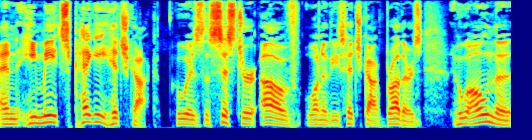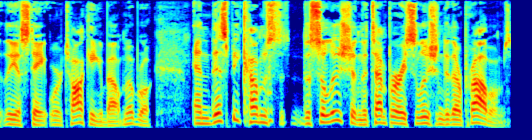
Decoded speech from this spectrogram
And he meets Peggy Hitchcock, who is the sister of one of these Hitchcock brothers who own the, the estate we're talking about, Millbrook. And this becomes the solution, the temporary solution to their problems.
